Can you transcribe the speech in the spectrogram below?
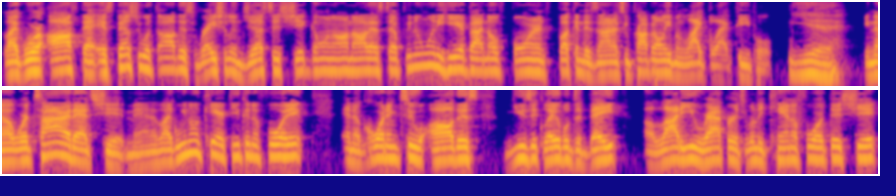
Like we're off that, especially with all this racial injustice shit going on, all that stuff. We don't want to hear about no foreign fucking designers who probably don't even like black people. Yeah. You know, we're tired of that shit, man. And like, we don't care if you can afford it. And according to all this music label debate, a lot of you rappers really can't afford this shit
